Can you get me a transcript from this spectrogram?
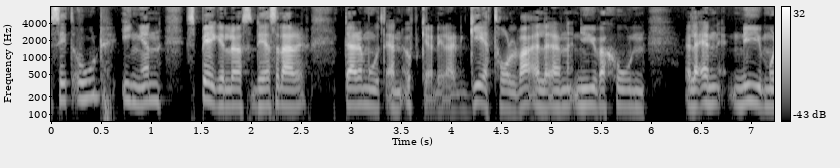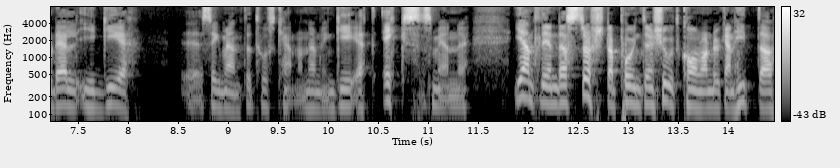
sitt ord. Ingen spegellös DSLR. Däremot en uppgraderad G12 eller en ny version, eller en ny modell i G segmentet hos Canon, nämligen G1X som är en, egentligen den största point and shoot-kameran du kan hitta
